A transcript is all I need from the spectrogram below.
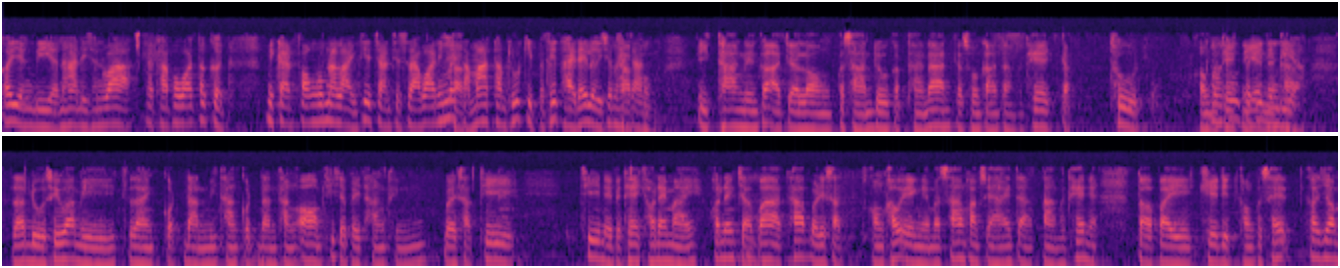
ก็ยังดีอะนะคะดิฉันว่านะคะเพราะว่าถ้าเกิดมีการฟ้องล้มละลายอย่างที่อาจารย์เจษฎาว่านี่ไม่ครับสามารถทำธุรกิจประเทศไทยได้เลยใช่ไหมครับอาจารผย์มอีกทางหนึ่งก็อาจจะลองประสานดูกับทางด้านกระทรวงการต่างประเทศกับทูตของประเทศทูตประนี้เทศอินะนคเดีรัยบแล้วดูซิว่ามีแรงกดดันมีทางกดดันทางอ้อมที่จะไปทางถึงบริษัทที่ ที่ในประเทศเขาได้ไหม เพราะเนื่องจากว่าถ้าบริษัทของเขาเองเนี่ยมาสร้างความเสียหายจากต่างประเทศเนี่ยต่อไปเครดิตของประเทศก็ย่อม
